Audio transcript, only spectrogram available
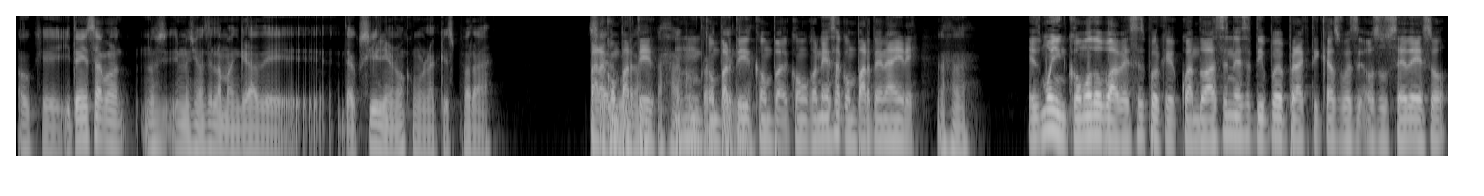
Ok. Y también está, bueno, no sé si mencionaste la manguera de, de auxilio, ¿no? Como la que es para... Para compartir. Ajá, compartir. compa- con, con esa comparten aire. Ajá. Es muy incómodo a veces porque cuando hacen ese tipo de prácticas o, es- o sucede eso,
